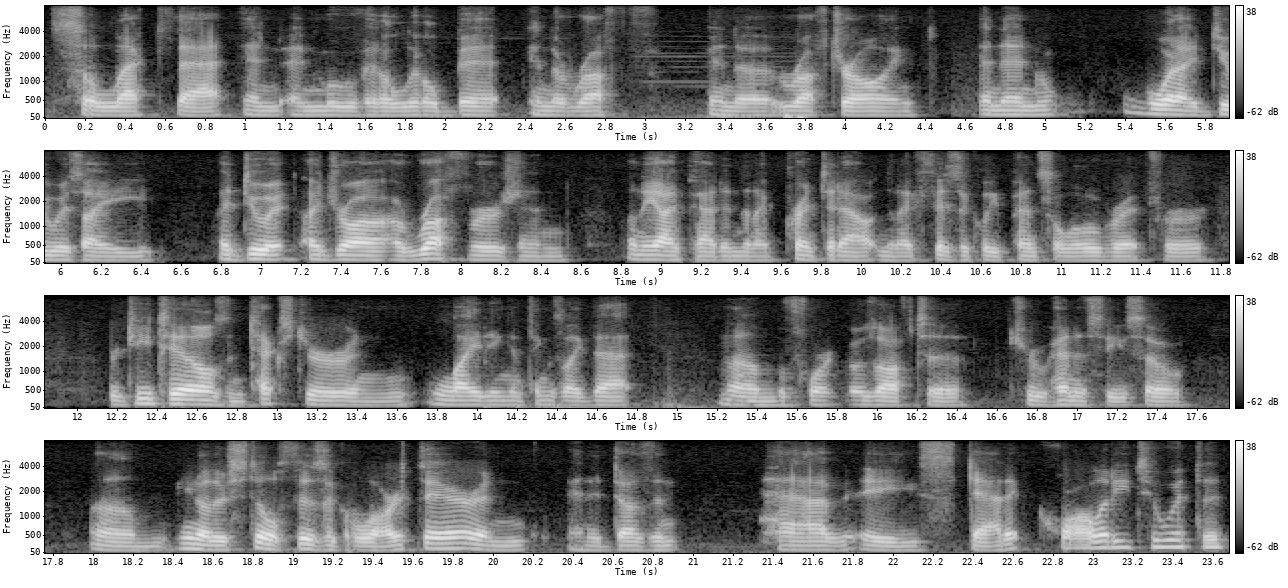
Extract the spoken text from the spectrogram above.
select that and, and move it a little bit in the rough in the rough drawing. And then what I do is I I do it I draw a rough version on the iPad and then I print it out and then I physically pencil over it for for details and texture and lighting and things like that um, before it goes off to Drew Hennessy. So um, you know there's still physical art there and and it doesn't have a static quality to it that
